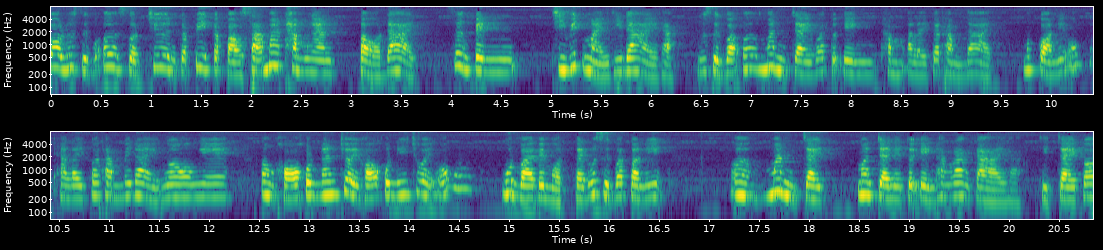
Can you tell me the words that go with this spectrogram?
ก็รู้สึกว่าเออสดชื่นกระปี้กระเป๋าสามารถทำงานต่อได้ ซึ่งเป็นชีวิตใหม่ที่ได้ค่ะ รู้สึกว่าเออมั่นใจว่าตัวเองทำอะไรก็ทำได้ เมื่อก่อนนี้โอ้อะไรก็ทำไม่ได้งอเงต้องขอคนนั้นช่วยขอคนนี้ช่วย โอ้วุ่นวายไปหมด แต่รู้สึกว่าตอนนี้ เออมั่นใจมั่นใจในตัวเองทั้งร่างกายค่ะ จิตใจก็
